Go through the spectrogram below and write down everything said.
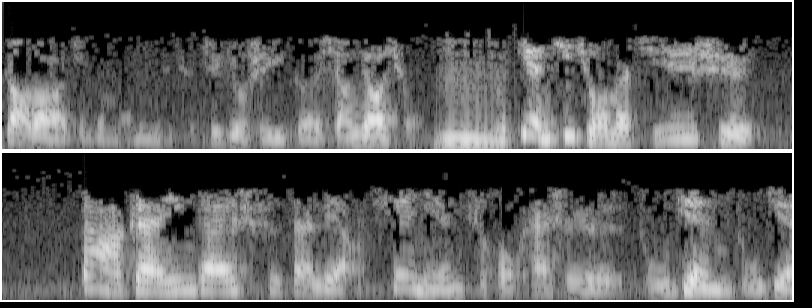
绕到了这个门里面去，这就是一个香蕉球。嗯。那么电梯球呢，其实是大概应该是在两千年之后开始逐渐逐渐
